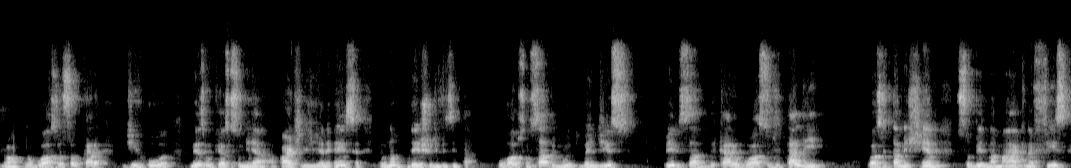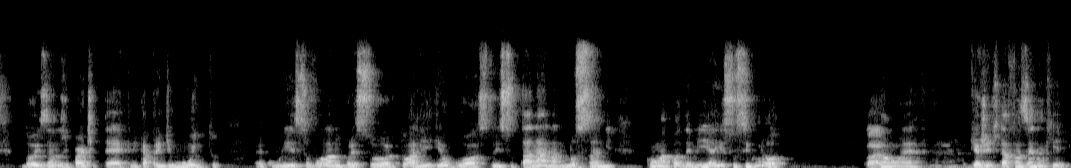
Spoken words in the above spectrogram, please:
João. Eu gosto, eu sou o cara de rua, mesmo que assumir a, a parte de gerência, eu não deixo de visitar. O Robson sabe muito bem disso. Ele sabe, cara, eu gosto de estar tá ali, gosto de estar tá mexendo, subindo na máquina. Fiz dois anos de parte técnica, aprendi muito é, com isso. Vou lá no impressor, estou ali, eu gosto. Isso está no sangue. Com a pandemia, isso segurou. Claro. Então, é o que a gente está fazendo aqui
